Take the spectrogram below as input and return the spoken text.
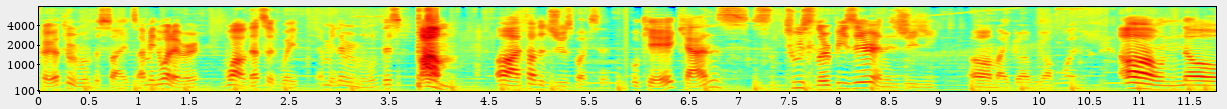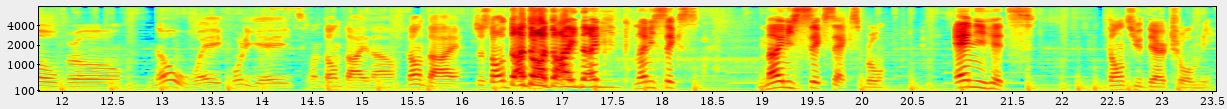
forgot to remove the sides. I mean, whatever. Wow, that's it. Wait, I mean, let me remove this. Bam! Oh, I thought the juice box hit. Okay, cans. Two Slurpees here, and it's GG. Oh my god, we got one. Oh no, bro. No way. 48. One, don't die now. Don't die. Just don't, don't, don't die. 90, 96. 96x, bro. Any hits. Don't you dare troll me.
